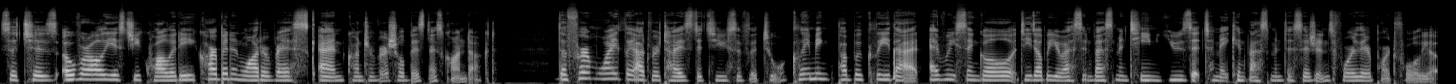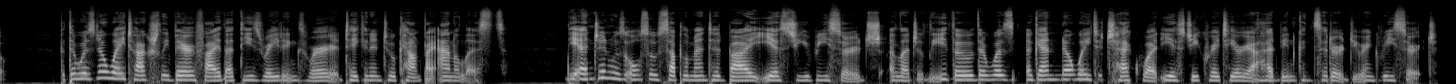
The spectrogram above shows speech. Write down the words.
such as overall ESG quality, carbon and water risk, and controversial business conduct. The firm widely advertised its use of the tool, claiming publicly that every single DWS investment team used it to make investment decisions for their portfolio but there was no way to actually verify that these ratings were taken into account by analysts. The engine was also supplemented by ESG research, allegedly, though there was again no way to check what ESG criteria had been considered during research.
